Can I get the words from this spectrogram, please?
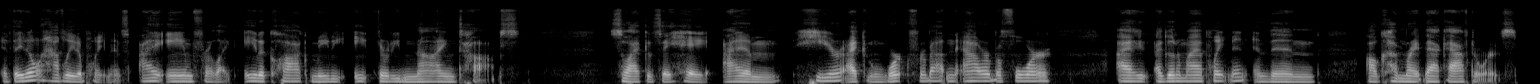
If they don't have late appointments, I aim for like 8 o'clock, maybe 8.39 tops. So I can say, hey, I am here. I can work for about an hour before I, I go to my appointment, and then I'll come right back afterwards.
